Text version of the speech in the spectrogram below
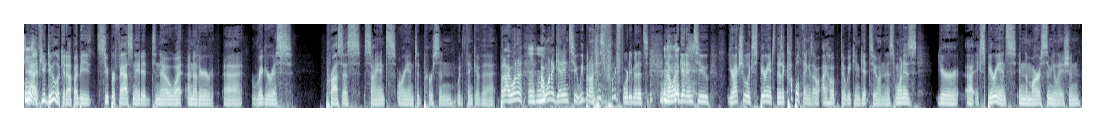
hmm. yeah, if you do look it up, I'd be super fascinated to know what another uh, rigorous process science oriented person would think of that. But I want to mm-hmm. I want to get into we've been on this for like 40 minutes and I want to get into your actual experience. There's a couple things I, I, hope that we can get to on this. One is your uh, experience in the Mars simulation.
